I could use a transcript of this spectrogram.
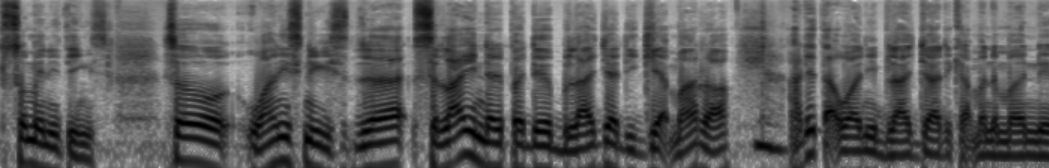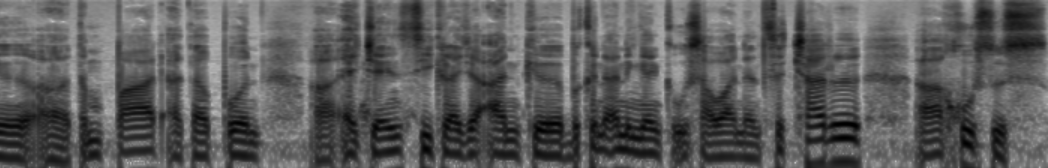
so many things. So, Wani sendiri sel- selain daripada belajar di Giat Mara, hmm. ada tak Wani belajar dekat mana-mana uh, tempat ataupun uh, agensi kerajaan ke berkenaan dengan keusahawanan secara uh, khusus?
